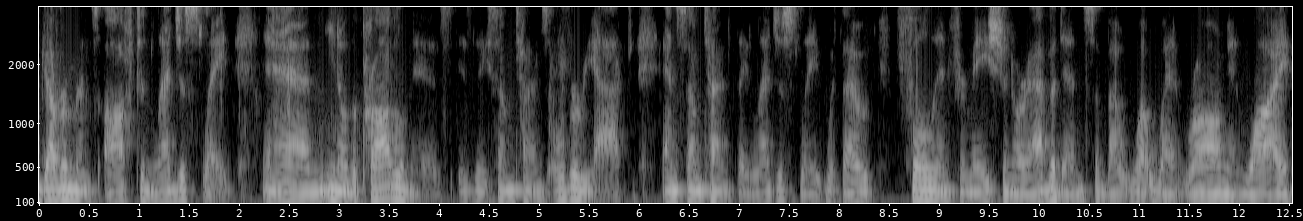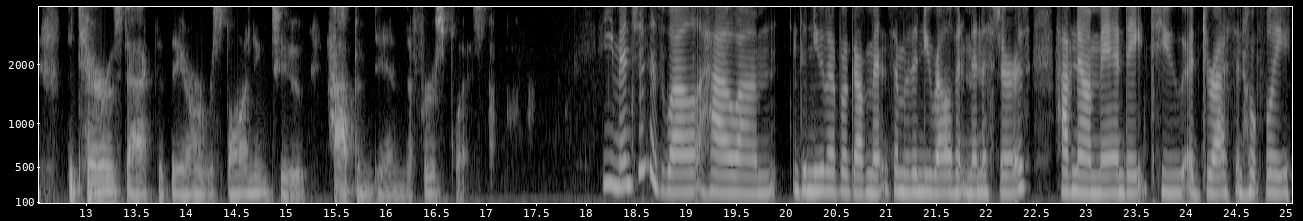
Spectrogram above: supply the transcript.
governments often legislate. And you know the problem is is they sometimes overreact and sometimes they legislate without full information or evidence about what went wrong and why the terrorist act that they are responding to happened in the first place you mentioned as well how um, the new Liberal government, some of the new relevant ministers, have now a mandate to address and hopefully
